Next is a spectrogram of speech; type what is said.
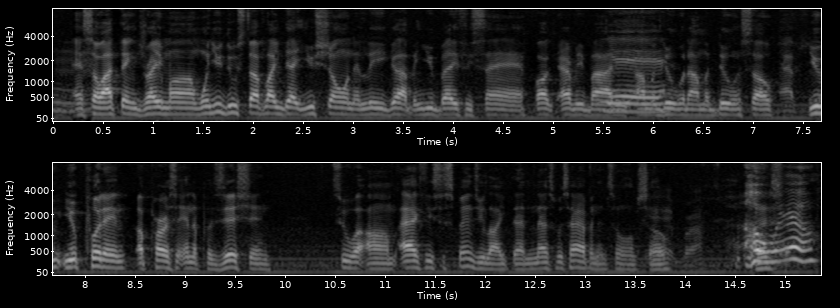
And so I think Draymond, when you do stuff like that, you showing the league up and you basically saying, fuck everybody, yeah. I'm gonna do what I'm gonna do. And so Absolutely. you you're putting a person in a position to uh, um actually suspend you like that, and that's what's happening to him. So yeah, bro. Oh That's-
